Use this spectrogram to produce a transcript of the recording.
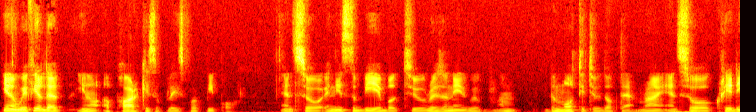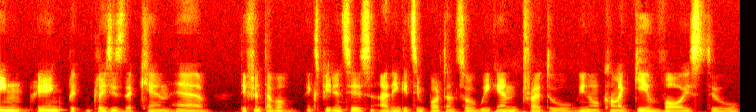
You know, we feel that you know a park is a place for people, and so it needs to be able to resonate with um, the multitude of them, right? And so creating creating places that can have different type of experiences, I think it's important so we can try to you know kind of like give voice to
